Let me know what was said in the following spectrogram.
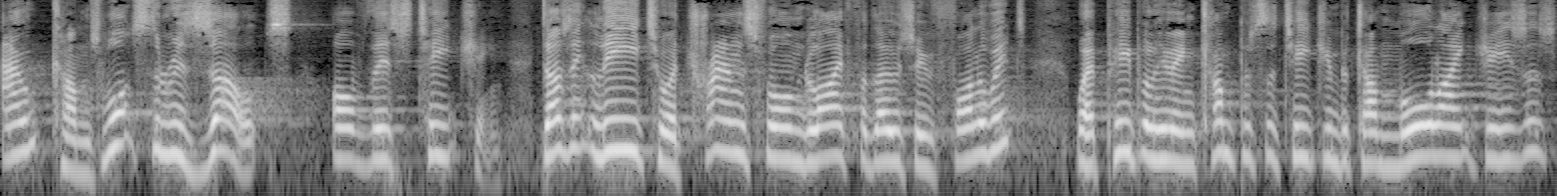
outcomes? What's the results of this teaching? Does it lead to a transformed life for those who follow it, where people who encompass the teaching become more like Jesus?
